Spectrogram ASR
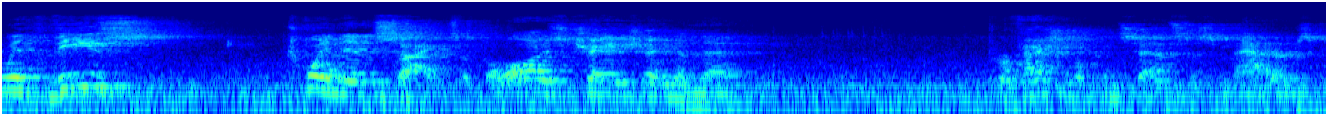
with these twin insights that the law is changing and that professional consensus matters,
